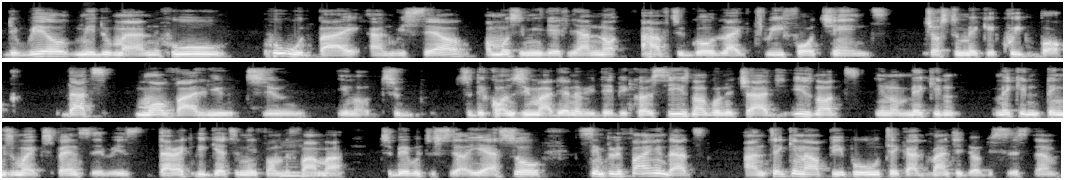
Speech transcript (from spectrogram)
the real middleman who who would buy and resell almost immediately and not have to go like three four chains just to make a quick buck that's more value to you know to to the consumer at the end of the day because he's not going to charge he's not you know making making things more expensive he's directly getting it from mm-hmm. the farmer to be able to sell. Yeah. So simplifying that and taking out people who take advantage of the system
